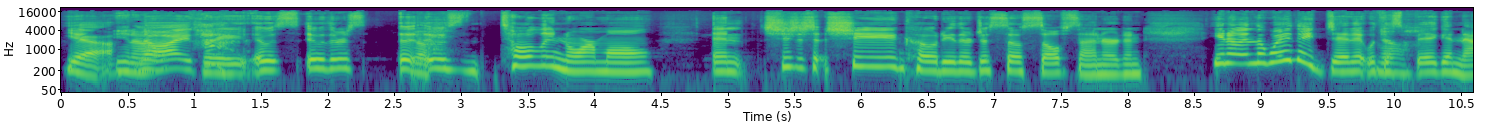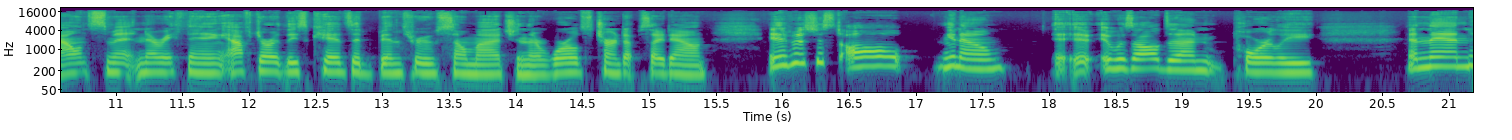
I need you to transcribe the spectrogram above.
Yeah, You know? no, I agree. It was it was there's it, it was totally normal, and she just she and Kody they're just so self centered, and you know, in the way they did it with this Ugh. big announcement and everything after these kids had been through so much and their worlds turned upside down, it was just all you know, it, it was all done poorly, And then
